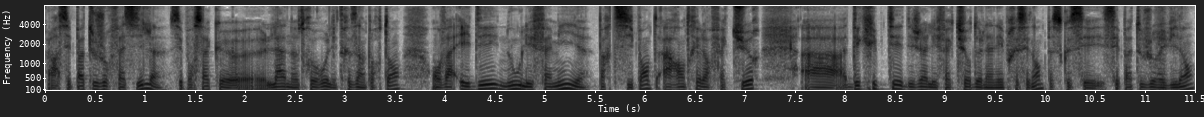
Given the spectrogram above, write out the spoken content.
Alors c'est pas toujours facile, c'est pour ça que là notre rôle est très important. On va aider nous les familles participantes à rentrer leurs factures, à décrypter déjà les factures de l'année précédente parce que c'est c'est pas toujours évident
